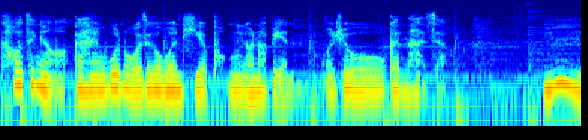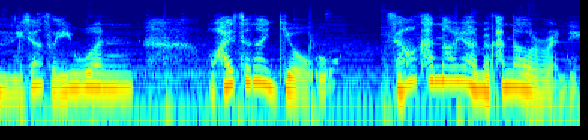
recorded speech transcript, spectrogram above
靠近啊，刚才问我这个问题的朋友那边，我就跟他讲，嗯，你这样子一问，我还真的有想要看到又还没有看到的人呢。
